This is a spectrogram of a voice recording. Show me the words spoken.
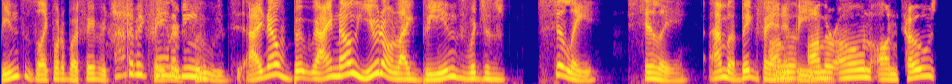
Beans is like one of my favorite Not a big fan of beans. foods. I know, but I know you don't like beans, which is silly. Silly. I'm a big fan on, of beans. on their own, on toast.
